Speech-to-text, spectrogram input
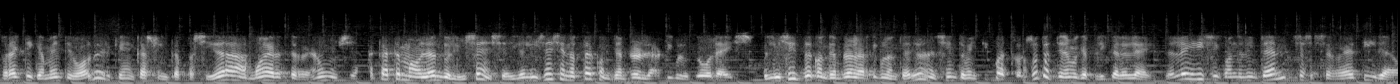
prácticamente volver, que en caso de incapacidad, muerte, renuncia. Acá estamos hablando de licencia y la licencia no está contemplada en el artículo que vos leís. La licencia está contemplada en el artículo anterior, en el 124. Nosotros tenemos que aplicar la ley. La ley dice cuando el intendente se retira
